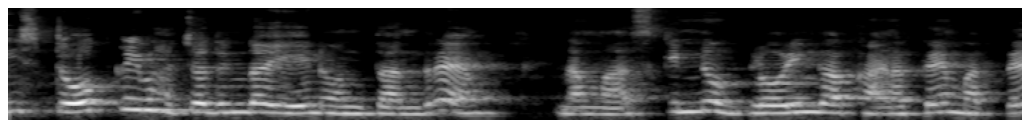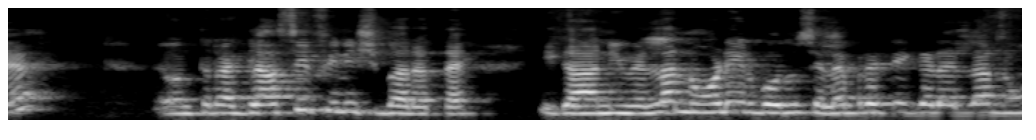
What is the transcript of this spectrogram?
ಈ ಸ್ಟೋವ್ ಕ್ರೀಮ್ ಹಚ್ಚೋದ್ರಿಂದ ಏನು ಅಂತ ಅಂದ್ರೆ, ನಮ್ಮ ಸ್ಕಿನ್ನು ಗ್ಲೋಯಿಂಗ್ ಆಗಿ ಕಾಣುತ್ತೆ ಮತ್ತೆ ಒಂಥರ ಗ್ಲಾಸಿ ಫಿನಿಶ್ ಬರುತ್ತೆ. ಈಗ ನೀವೆಲ್ಲ ನೋಡಿರ್ಬೋದು ಸೆಲೆಬ್ರಿಟಿಗಳೆಲ್ಲ ನೋ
